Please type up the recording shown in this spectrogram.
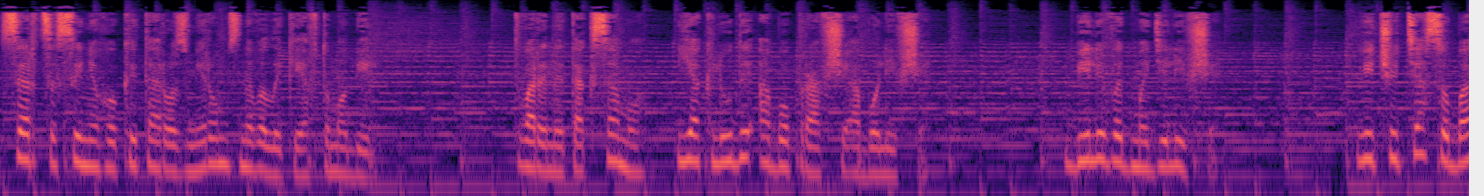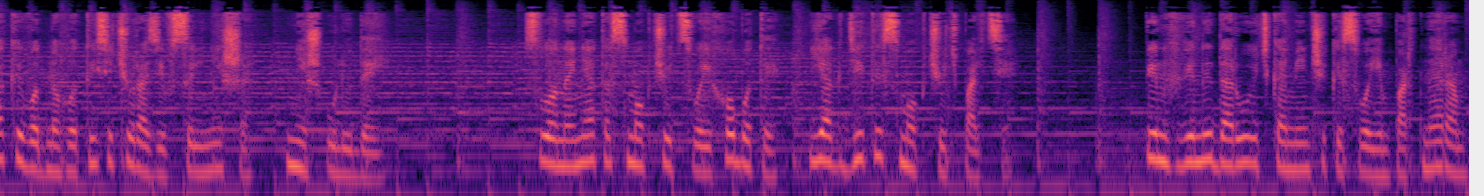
Серце синього кита розміром з невеликий автомобіль. Тварини так само, як люди або правші, або лівші. Білі ведмеді лівші. Відчуття собаки в одного тисячу разів сильніше, ніж у людей. Слоненята смокчуть свої хоботи, як діти смокчуть пальці. Пінгвіни дарують камінчики своїм партнерам,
